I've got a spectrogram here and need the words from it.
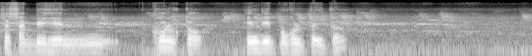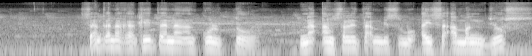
sasabihin kulto, hindi po kulto ito. Saan ka nakakita ng ang kulto na ang salita mismo ay sa amang Diyos?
